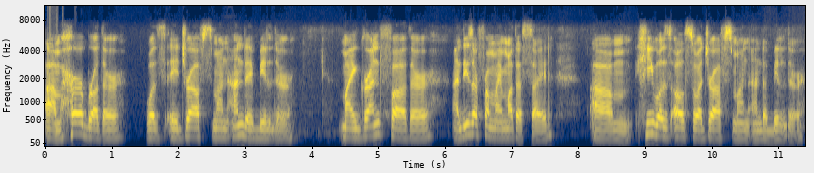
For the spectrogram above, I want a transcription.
Um, her brother was a draftsman and a builder. My grandfather, and these are from my mother's side, um, he was also a draftsman and a builder.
